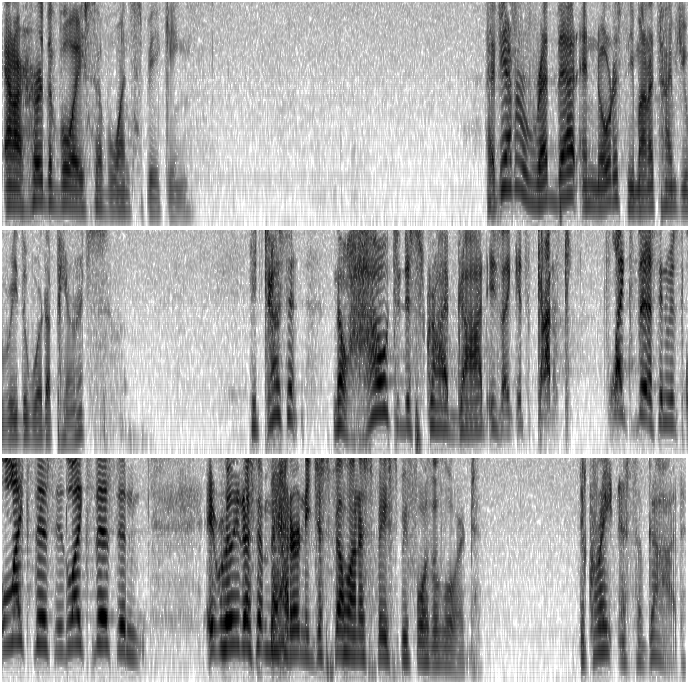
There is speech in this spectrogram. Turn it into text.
and I heard the voice of one speaking. Have you ever read that and noticed the amount of times you read the word appearance? He doesn't know how to describe God. He's like, it's God like this, and it was like this, and like this, and it really doesn't matter. And he just fell on his face before the Lord. The greatness of God.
